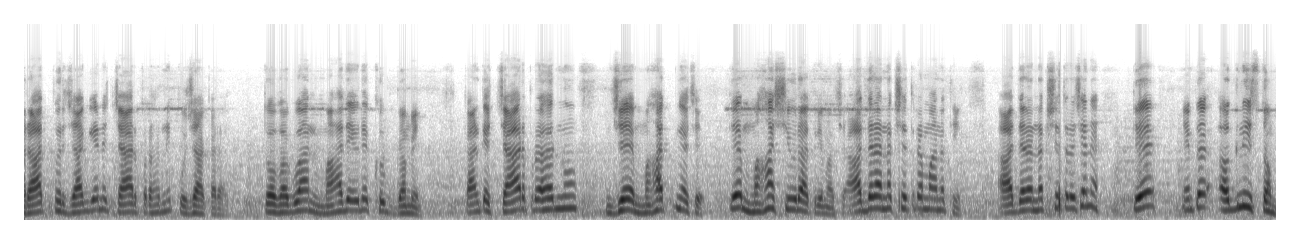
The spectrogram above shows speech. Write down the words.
રાતભર જાગી અને ચાર પ્રહરની પૂજા કરાય. તો ભગવાન મહાદેવને ખૂબ ગમે. કારણ કે ચાર પ્રહરનું જે મહાત્મ્ય છે તે મહાશિવરાત્રિમાં છે. આદરા નક્ષત્રમાં નથી. આદરા નક્ષત્ર છે ને તે એમ કે અગ્નિસ્તંભ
